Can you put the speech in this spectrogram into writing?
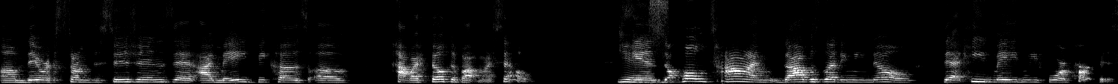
um, there were some decisions that i made because of how i felt about myself Yes. And the whole time, God was letting me know that He made me for a purpose.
